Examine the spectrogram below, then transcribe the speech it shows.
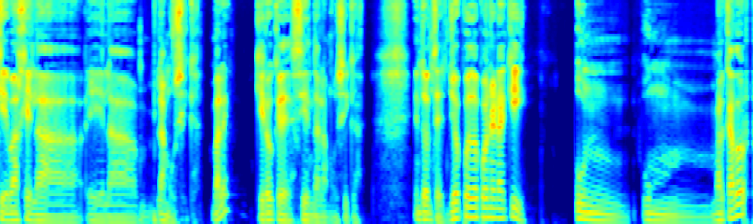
que baje la, eh, la, la música, ¿vale? Quiero que descienda la música. Entonces, yo puedo poner aquí un, un marcador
